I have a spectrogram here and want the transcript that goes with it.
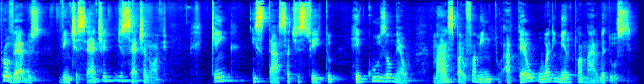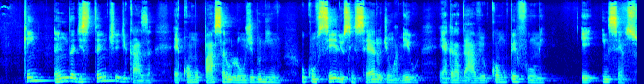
Provérbios 27, de 7 a 9. Quem está satisfeito recusa o mel, mas para o faminto até o alimento amargo é doce. Quem anda distante de casa é como o pássaro longe do ninho. O conselho sincero de um amigo é agradável como perfume e incenso.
